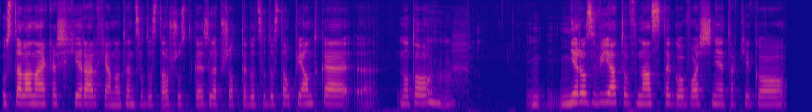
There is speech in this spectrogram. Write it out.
ustalana jakaś hierarchia, no ten co dostał szóstkę jest lepszy od tego co dostał piątkę, e, no to mhm. nie rozwija to w nas tego właśnie takiego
